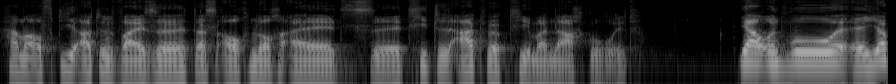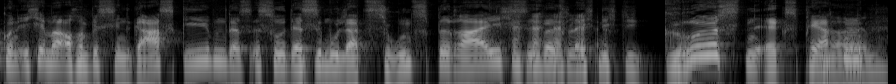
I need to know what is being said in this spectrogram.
Haben wir auf die Art und Weise das auch noch als äh, Titel-Artwork-Thema nachgeholt. Ja, und wo äh, Jörg und ich immer auch ein bisschen Gas geben, das ist so der Simulationsbereich. Sind wir vielleicht nicht die größten Experten. Nein.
